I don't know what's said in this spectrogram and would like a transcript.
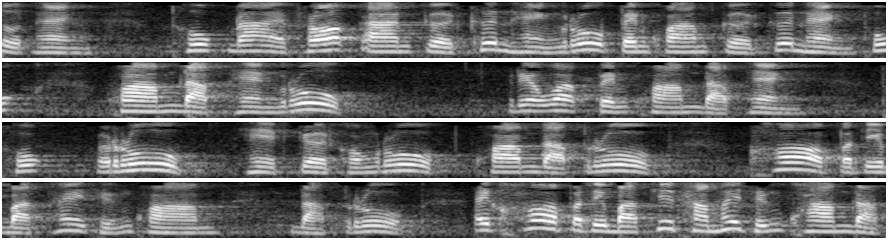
สุดแห่งทุกได้ เพราะการเกิดขึ้นแห่งรูปเป็นความเกิดขึ้นแห่งทุกความดับแห่งรูป เรียกว่าเป็นความดับแห่งทุกรูป เหตุเกิดของรูป ความดับรูป ข้อปฏิบัติให้ถึงความดับรูปไอ้ข้อปฏิบัติที่ทำให้ถึงความดับ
